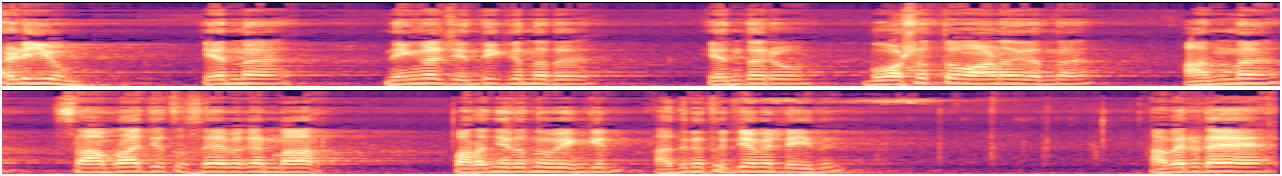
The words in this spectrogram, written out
കഴിയും എന്ന് നിങ്ങൾ ചിന്തിക്കുന്നത് എന്തൊരു ഭോഷത്വമാണ് എന്ന് അന്ന് സാമ്രാജ്യത്വ സേവകന്മാർ പറഞ്ഞിരുന്നുവെങ്കിൽ അതിന് തുല്യമല്ലേ ഇത്? അവരുടെ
